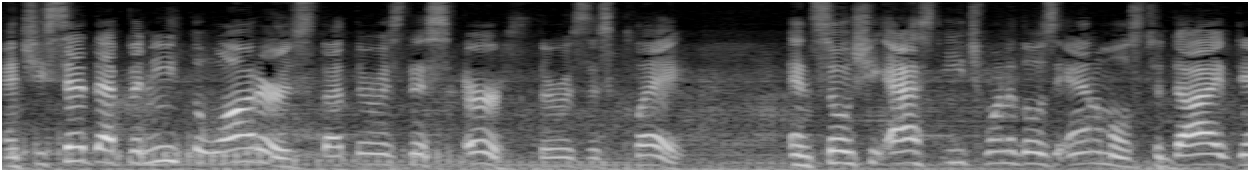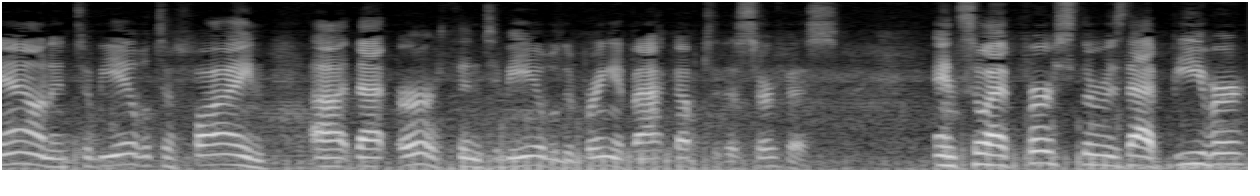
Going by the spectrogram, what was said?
And she said that beneath the waters, that there was this earth, there was this clay. And so she asked each one of those animals to dive down and to be able to find uh, that earth and to be able to bring it back up to the surface. And so at first there was that beaver,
